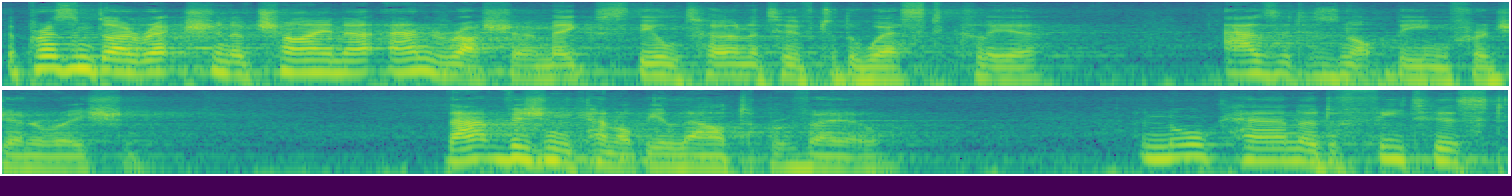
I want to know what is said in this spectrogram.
The present direction of China and Russia makes the alternative to the West clear, as it has not been for a generation. That vision cannot be allowed to prevail, and nor can a defeatist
